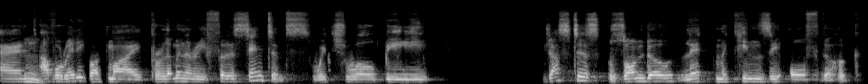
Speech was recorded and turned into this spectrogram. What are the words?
And mm. I've already got my preliminary first sentence, which will be Justice Zondo let McKinsey off the hook.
